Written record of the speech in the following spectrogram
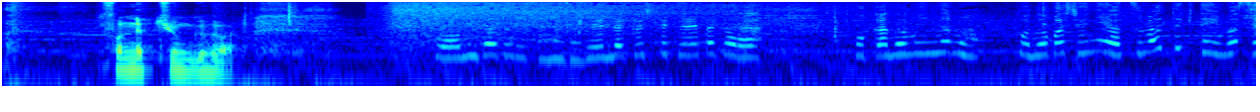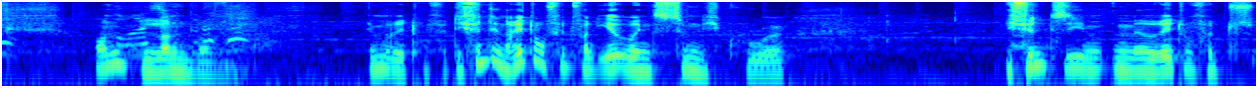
von Neptun gehört. Und London. Im Retrofit. Ich finde den Retrofit von ihr übrigens ziemlich cool. Ich finde sie im, Retrofit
